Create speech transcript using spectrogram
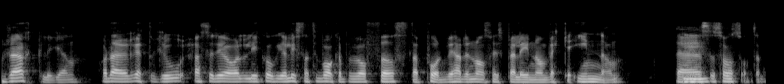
Verkligen. Och det är rätt roligt. Alltså jag, jag lyssnade tillbaka på vår första podd. Vi hade någon som vi spelade in någon vecka innan mm. säsongssorten.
